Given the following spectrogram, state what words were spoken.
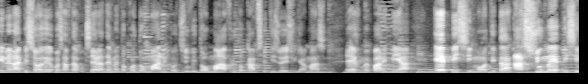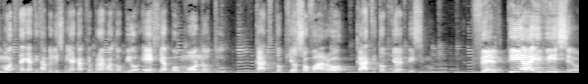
είναι ένα επεισόδιο όπως αυτά που ξέρατε με το κοντομάνικο τσούβι το μαύρο, το κάψε τη ζωή σου για μας. Έχουμε πάρει μια επισημότητα. Ασούμε επισημότητα γιατί θα μιλήσουμε για κάποιο πράγμα το οποίο έχει από μόνο του κάτι το πιο σοβαρό, κάτι το πιο επίσημο. Δελτία ειδήσεων.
